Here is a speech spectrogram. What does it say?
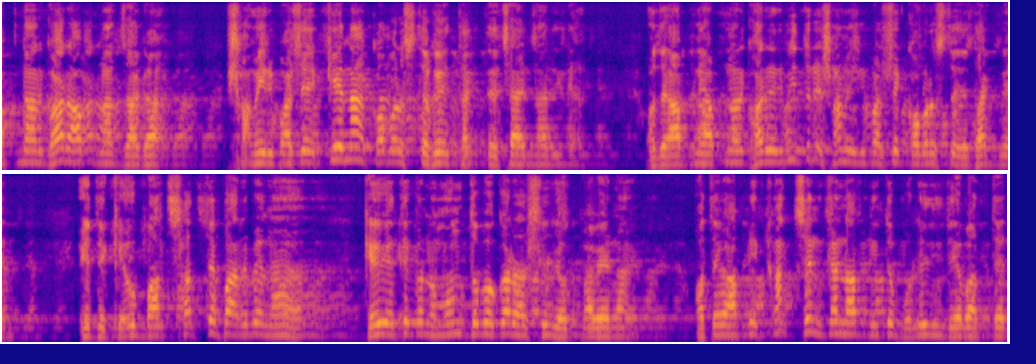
আপনার ঘর, আপনার জায়গা। স্বামীর পাশে কে না কবরস্থ হয়ে থাকতে চায় নারীরা? ওদের আপনি আপনার ঘরের ভিতরে স্বামীর পাশে কবরস্থ হয়ে থাকবেন। এতে কেউ বাদ সারতে পারবে না, কেউ এতে কোনো মন্তব্য করার সুযোগ পাবে না। অতএব আপনি কাঁদছেন কেন? আপনি তো বলে দিতে পারতেন।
